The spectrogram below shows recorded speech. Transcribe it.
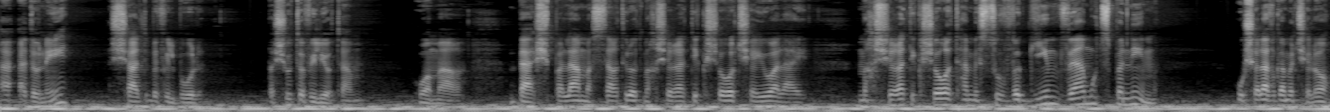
אדוני? שאלתי בבלבול. פשוט תביא לי אותם, הוא אמר. בהשפלה מסרתי לו את מכשירי התקשורת שהיו עליי, מכשירי התקשורת המסווגים והמוצפנים. הוא שלף גם את שלו,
